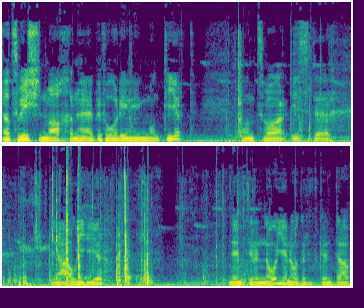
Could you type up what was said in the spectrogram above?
dazwischen machen, he, bevor ihr ihn montiert. Und zwar ist der genau wie hier. Nehmt ihr einen neuen oder ihr könnt auch,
